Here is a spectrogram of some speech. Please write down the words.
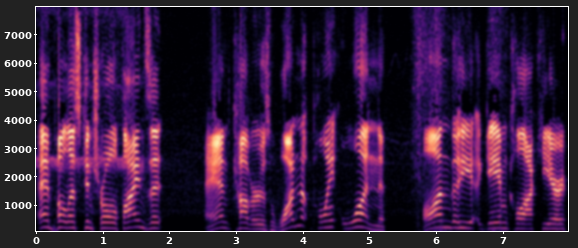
And Police Control finds it. And covers 1.1 on the game clock here.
